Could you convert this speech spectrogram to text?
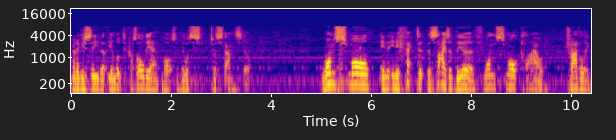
Many of you see that you looked across all the airports and they were to a standstill. One small, in, in effect at the size of the earth, one small cloud travelling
